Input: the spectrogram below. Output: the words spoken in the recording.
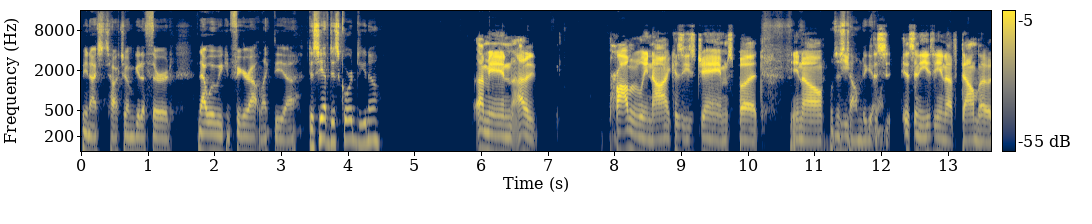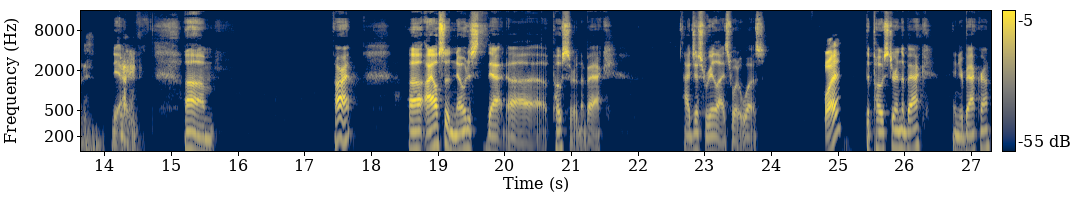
Be nice to talk to him, get a third. That way we can figure out like the. uh Does he have Discord? Do you know? I mean, I probably not because he's James, but you know, We'll just he- tell him to get it's, one. it's an easy enough download. Yeah. Um. All right. Uh, I also noticed that uh, poster in the back. I just realized what it was. What? The poster in the back in your background.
